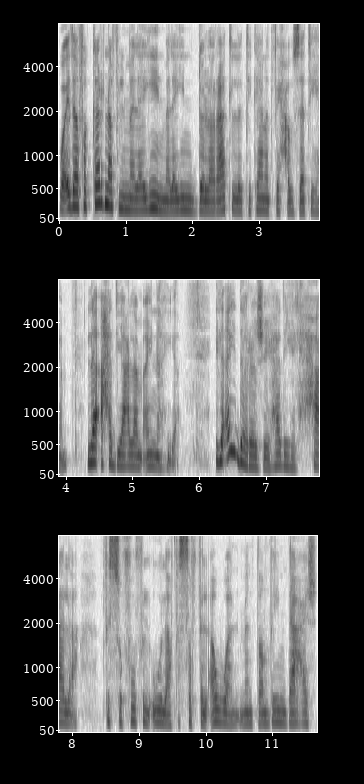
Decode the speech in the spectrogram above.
وإذا فكرنا في الملايين ملايين الدولارات التي كانت في حوزتهم لا أحد يعلم أين هي. إلى أي درجة هذه الحالة في الصفوف الأولى في الصف الأول من تنظيم داعش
